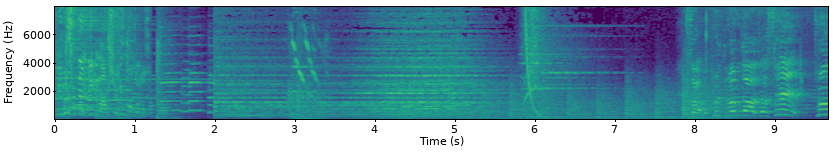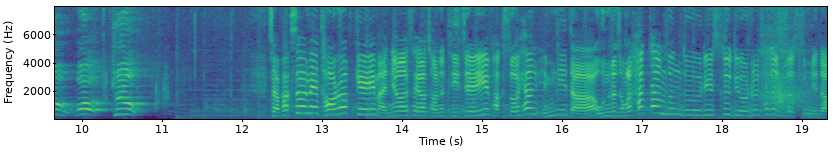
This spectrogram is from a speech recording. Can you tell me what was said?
우리 진짜 되게 맛있게 먹었어. 자, 오픈 들어갑니다. 자, 3, 2, 1, 큐! 자, 박소현의 더럽 게임 안녕하세요. 저는 DJ 박소현입니다. 오늘은 정말 핫한 분들이 스튜디오를 찾아주셨습니다.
